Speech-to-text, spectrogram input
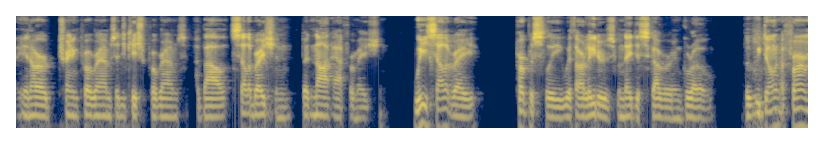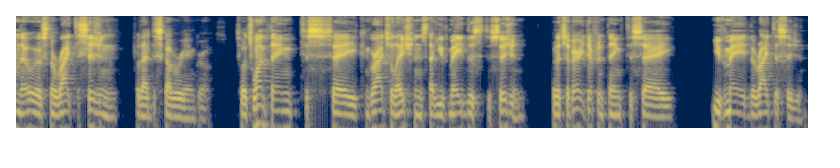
in our training programs, education programs about celebration, but not affirmation. We celebrate purposely with our leaders when they discover and grow, but we don't affirm that it was the right decision for that discovery and growth. So it's one thing to say, congratulations that you've made this decision but it's a very different thing to say you've made the right decision.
